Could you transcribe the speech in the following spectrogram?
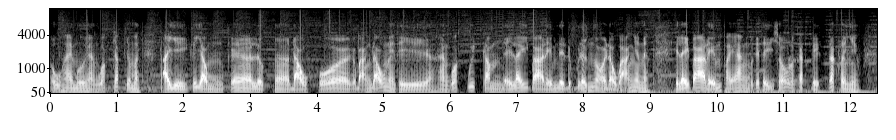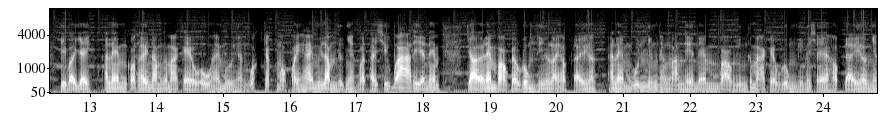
U20 Hàn Quốc chấp cho mình. Tại vì cái dòng cái lượt ờ, đầu của cái bảng đấu này thì Hàn Quốc quyết tâm để lấy 3 điểm để đứng ngôi đầu bảng nha anh em. Thì lấy 3 điểm phải ăn với cái tỷ số là cách biệt rất là nhiều. Thì bởi vậy anh em có thể nằm cái mã kèo U20 Hàn Quốc chấp 1,25 được nha. Và tài xỉu 3 thì anh em chờ anh em vào kèo rung thì nó lại hợp lệ hơn. Anh em quýnh những thằng mạnh thì anh em vào những cái mã kèo rung thì nó sẽ hợp lệ hơn nha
